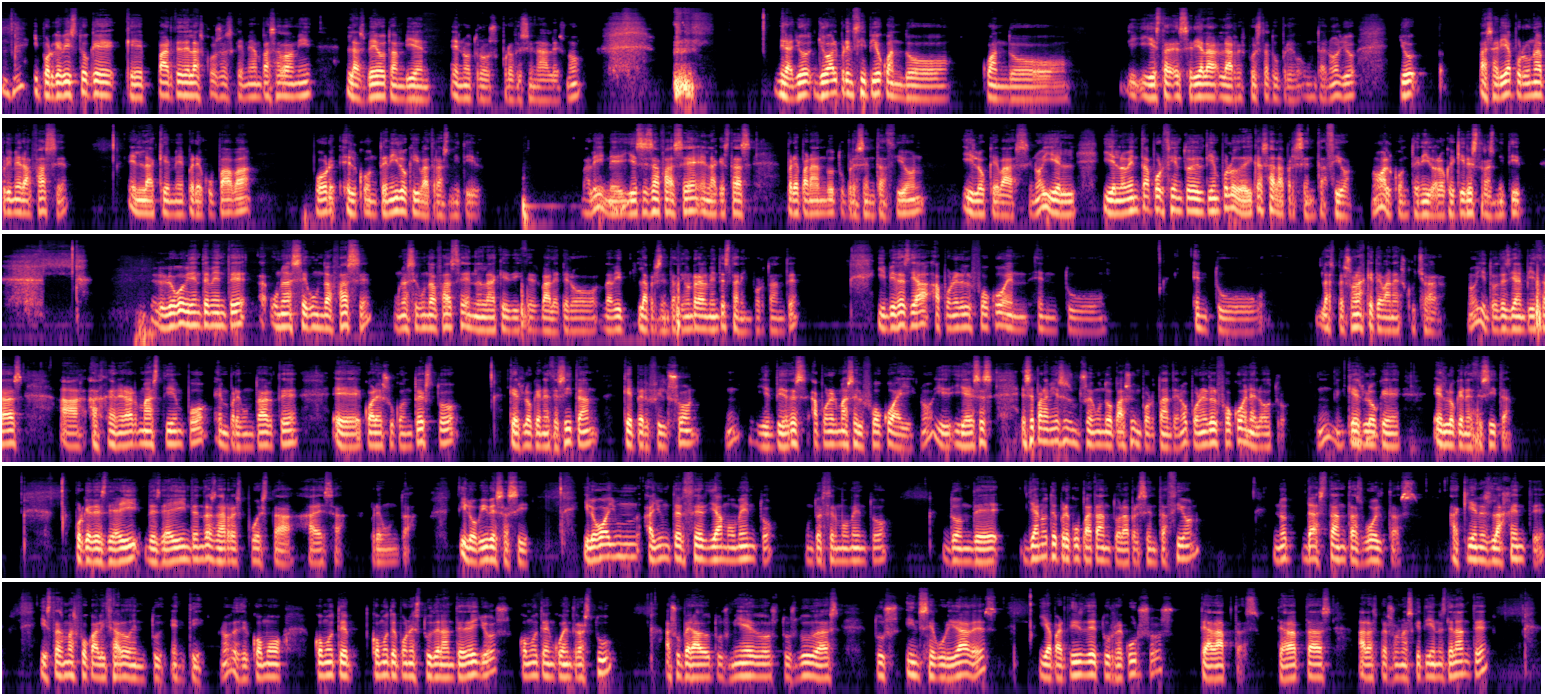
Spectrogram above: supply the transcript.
Uh -huh. Y porque he visto que, que, parte de las cosas que me han pasado a mí las veo también en otros profesionales, ¿no? Mira, yo, yo al principio cuando, cuando y esta sería la, la, respuesta a tu pregunta, ¿no? Yo, yo pasaría por una primera fase en la que me preocupaba por el contenido que iba a transmitir. ¿Vale? Y, es esa fase en la que estás preparando tu presentación y lo que vas, ¿no? Y el, y el 90% del tiempo lo dedicas a la presentación, ¿no? Al contenido, a lo que quieres transmitir. Luego, evidentemente, una segunda fase, una segunda fase en la que dices, vale, pero David, la presentación realmente es tan importante. Y empiezas ya a poner el foco en, en tu, en tu, las personas que te van a escuchar. ¿no? Y entonces ya empiezas a, generar más tiempo en preguntarte eh, cuál es su contexto, qué es lo que necesitan, qué perfil son, y empiezas a poner más el foco ahí, ¿no? Y, y, ese, es, ese para mí ese es un segundo paso importante, ¿no? Poner el foco en el otro, en qué es lo que es lo que necesita. Porque desde ahí, desde ahí intentas dar respuesta a esa pregunta y lo vives así. Y luego hay un, hay un tercer ya momento, un tercer momento donde ya no te preocupa tanto la presentación, no das tantas vueltas a quién es la gente y estás más focalizado en, en ti, ¿no? Es decir, cómo, cómo, te, cómo te pones tú delante de ellos, cómo te encuentras tú, has superado tus miedos, tus dudas, tus inseguridades y a partir de tus recursos te adaptas. Te adaptas a las personas que tienes delante,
